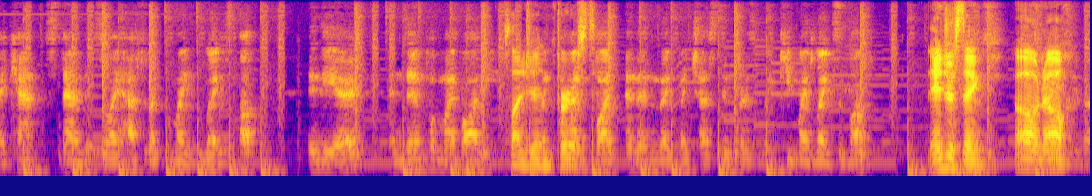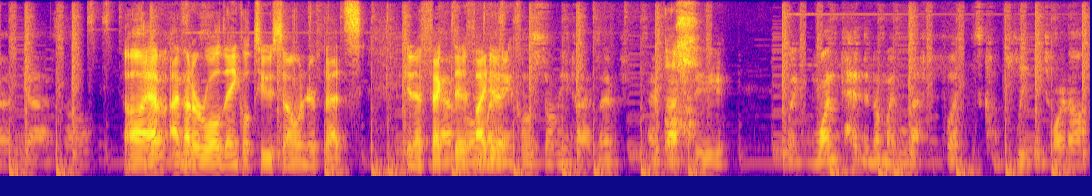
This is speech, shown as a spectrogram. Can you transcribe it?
I can't stand it, so I have to like put my legs up in the air and then put my body Plunge in like, first. butt and then like my chest in first, and like keep my legs above. Interesting. It's- Oh it's no. crazy. Yeah, Oh, I have I've had a rolled ankle too, so I wonder if that's gonna affect I've it if rolled I my do it. ankles so many times. I've, I've Oh. actually like one tendon on my left foot is completely torn off.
